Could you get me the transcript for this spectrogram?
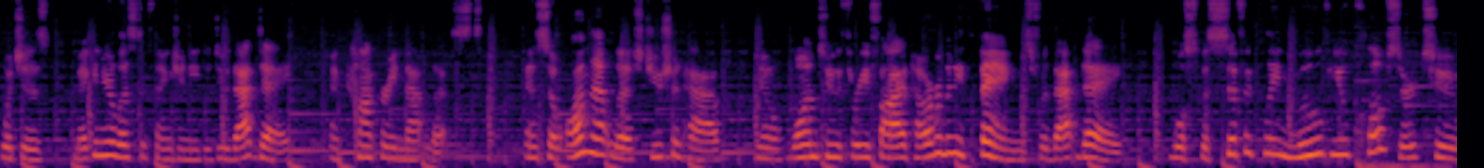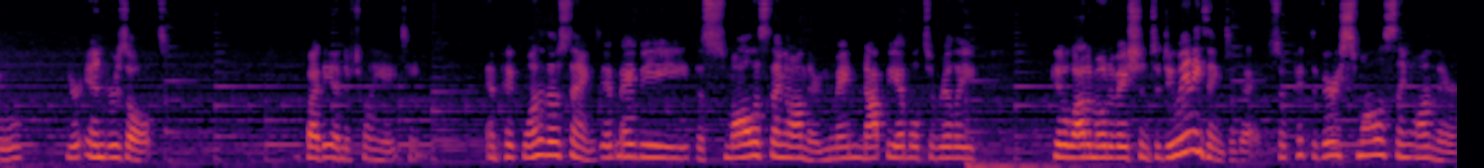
which is making your list of things you need to do that day and conquering that list. And so on that list, you should have, you know, one, two, three, five, however many things for that day will specifically move you closer to your end result by the end of 2018 and pick one of those things. It may be the smallest thing on there. You may not be able to really get a lot of motivation to do anything today. So pick the very smallest thing on there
